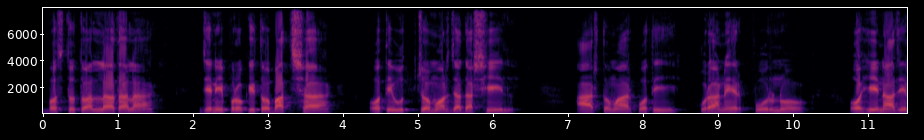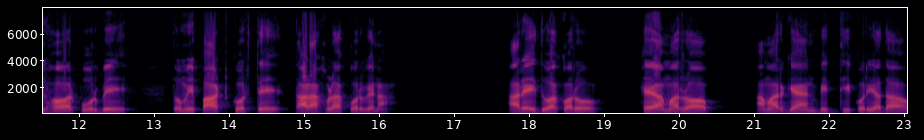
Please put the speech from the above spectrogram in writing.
বস্তুত আল্লাহ তালা যিনি প্রকৃত বাদশাহ, অতি উচ্চ মর্যাদাশীল, আর তোমার প্রতি কোরআনের পূর্ণ ওহি নাজিল হওয়ার পূর্বে তুমি পাঠ করতে তাড়াহুড়া করবে না। আর এই দোয়া করো হে আমার রব, আমার জ্ঞান বৃদ্ধি করিয়া দাও।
